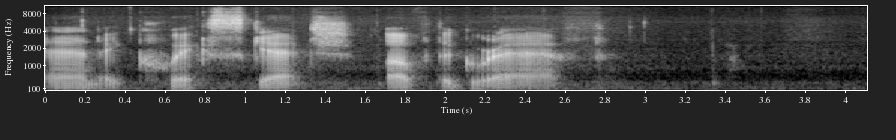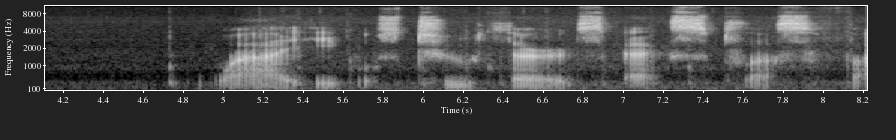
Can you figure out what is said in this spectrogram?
and a quick sketch of the graph y equals 2 thirds x plus 5.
